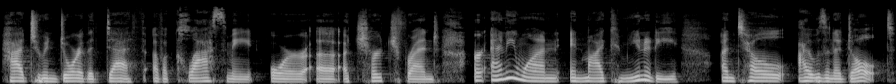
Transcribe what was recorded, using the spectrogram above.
had to endure the death of a classmate or a, a, church friend or anyone in my community until I was an adult.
